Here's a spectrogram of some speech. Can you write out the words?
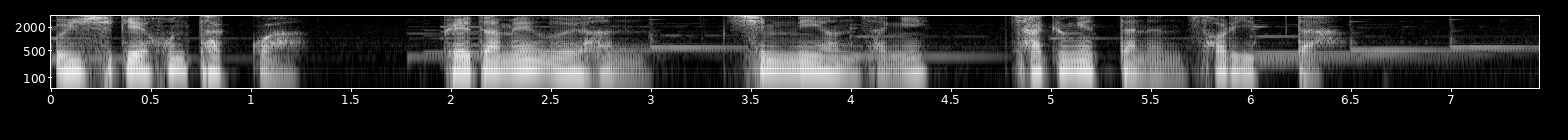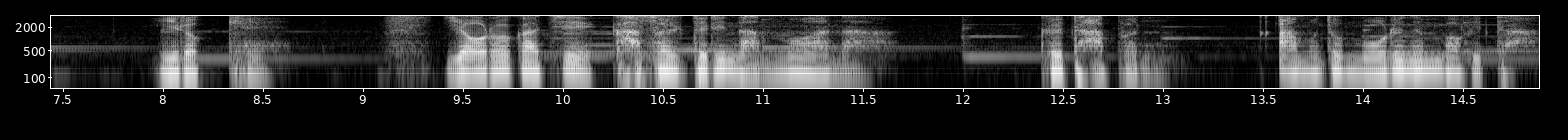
의식의 혼탁과 괴담에 의한 심리 현상이 작용했다는 설이 있다. 이렇게 여러 가지 가설들이 난무하나 그 답은 아무도 모르는 법이다.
